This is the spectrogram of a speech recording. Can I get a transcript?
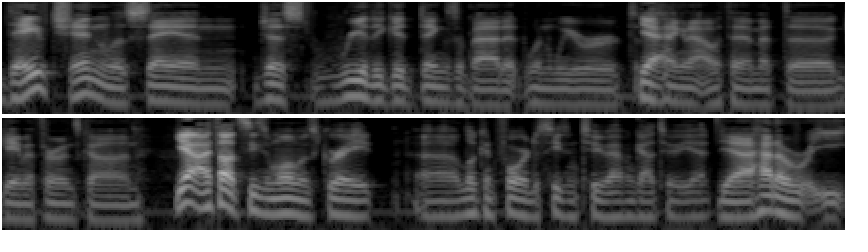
Dave Chen was saying just really good things about it when we were t- Yeah. hanging out with him at the Game of Thrones con. yeah, I thought season one was great. Uh, looking forward to season two. Haven't got to it yet. Yeah, I had a re-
